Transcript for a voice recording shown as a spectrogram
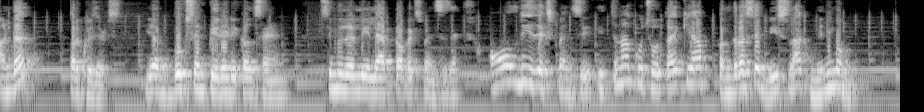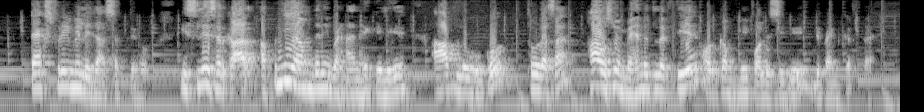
under perquisites या बुक्स एंड पीरियडिकल्स हैं सिमिलरली लैपटॉप एक्सपेंसेस हैं। ऑल दीज एक्सपेंसेस इतना कुछ होता है कि आप 15 से 20 लाख मिनिमम टैक्स फ्री में ले जा सकते हो। इसलिए सरकार अपनी आमदनी बढ़ाने के लिए आप लोगों को थोड़ा सा हाँ उसमें मेहनत लगती है और कंपनी पॉलिसी भी डिपेंड करता है।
